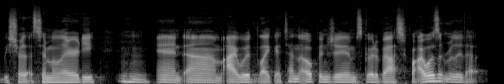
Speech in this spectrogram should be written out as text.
we share that similarity. Mm-hmm. And um, I would like attend the open gyms, go to basketball. I wasn't really that.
